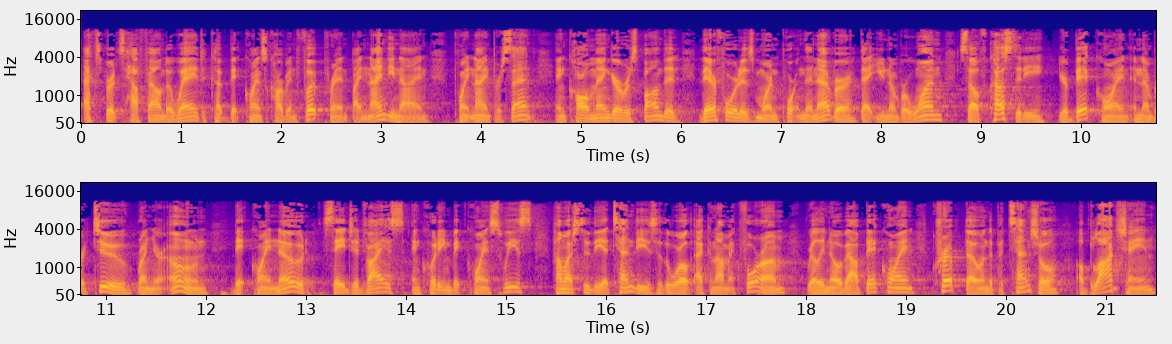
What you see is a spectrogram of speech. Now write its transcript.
experts have found a way to cut Bitcoin's carbon footprint by 99.9%. And Carl Menger responded, therefore it is more important than ever that you number one, self-custody your Bitcoin, and number two, run your own Bitcoin node. Sage advice and quoting Bitcoin Suisse, how much do the attendees of the World Economic Forum really know about Bitcoin, crypto, and the potential of blockchain?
